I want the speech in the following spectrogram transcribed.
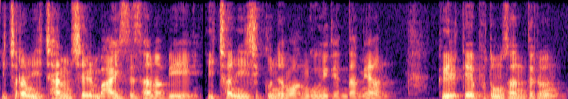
이처럼 이 잠실 마이스 산업이 2029년 완공이 된다면 그 일대의 부동산들은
